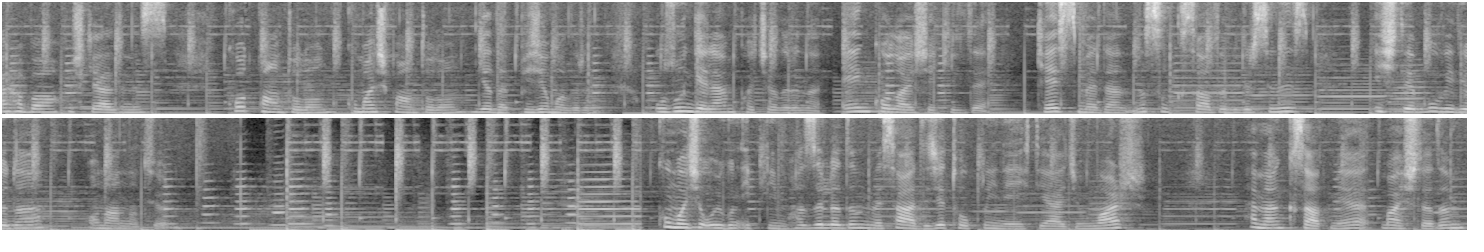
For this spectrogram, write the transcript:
Merhaba, hoş geldiniz. Kot pantolon, kumaş pantolon ya da pijamaların uzun gelen paçalarını en kolay şekilde kesmeden nasıl kısaltabilirsiniz? İşte bu videoda onu anlatıyorum. Kumaşa uygun ipliğimi hazırladım ve sadece toplu iğneye ihtiyacım var. Hemen kısaltmaya başladım.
